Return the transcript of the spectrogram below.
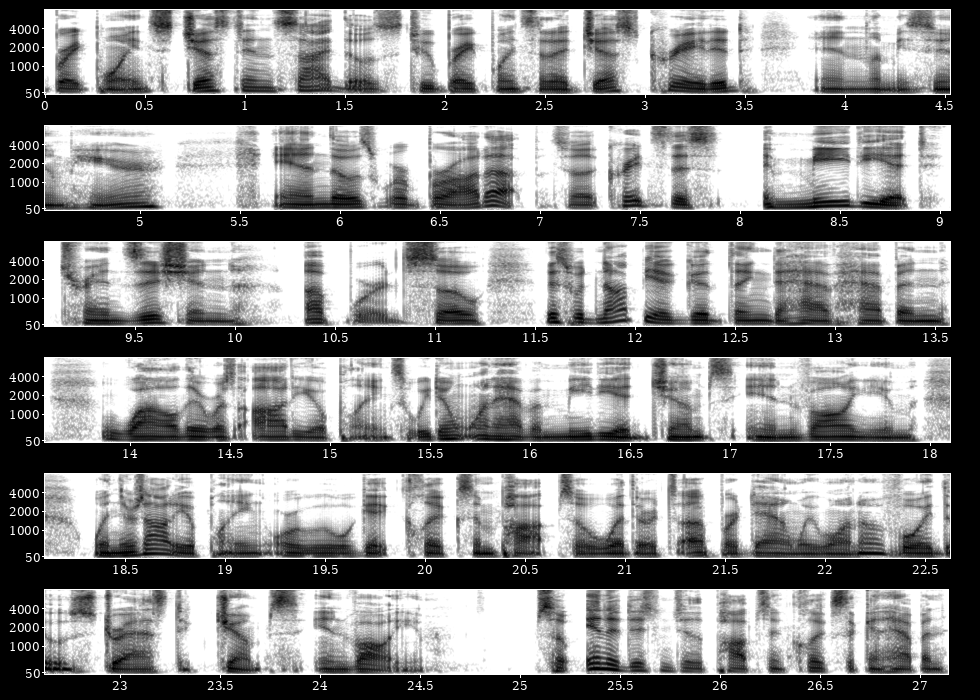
breakpoints just inside those two breakpoints that I just created. And let me zoom here. And those were brought up. So it creates this immediate transition upwards. So this would not be a good thing to have happen while there was audio playing. So we don't want to have immediate jumps in volume when there's audio playing or we will get clicks and pops. So whether it's up or down, we want to avoid those drastic jumps in volume. So in addition to the pops and clicks that can happen,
